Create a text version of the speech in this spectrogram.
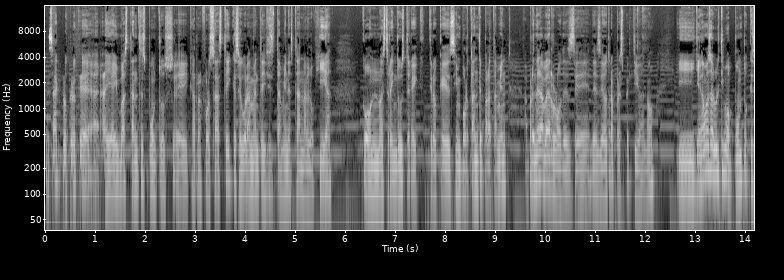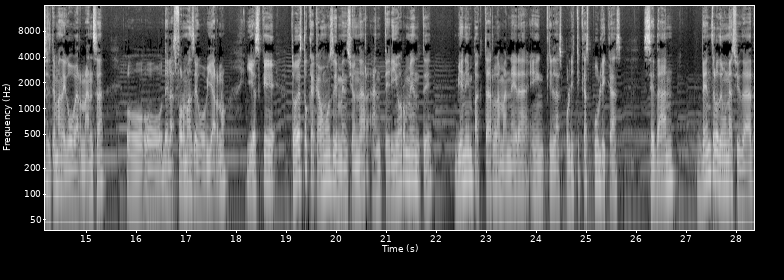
Exacto, creo que ahí hay bastantes puntos eh, que reforzaste y que seguramente hiciste también esta analogía con nuestra industria y creo que es importante para también aprender a verlo desde, desde otra perspectiva, ¿no? Y llegamos al último punto que es el tema de gobernanza o, de las formas de gobierno. Y es que todo esto que acabamos de mencionar anteriormente viene a impactar la manera en que las políticas públicas se dan dentro de una ciudad,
